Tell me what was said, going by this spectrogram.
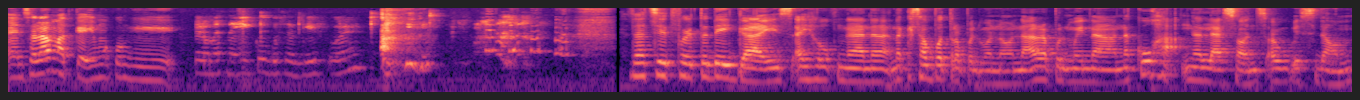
And salamat kay imo kong gi Pero mas naikog ko sa gift, oy. That's it for today, guys. I hope nga na nakasabot ra pud mo no. Naara mo na nakuha nga lessons or wisdom.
